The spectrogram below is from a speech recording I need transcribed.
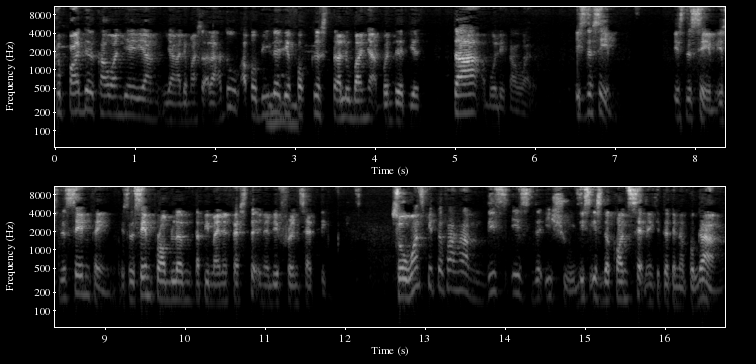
kepada kawan dia yang yang ada masalah tu apabila dia fokus terlalu banyak benda dia tak boleh kawal. It's the same. It's the same. It's the same thing. It's the same problem tapi manifested in a different setting. So once kita faham this is the issue, this is the concept yang kita kena pegang,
